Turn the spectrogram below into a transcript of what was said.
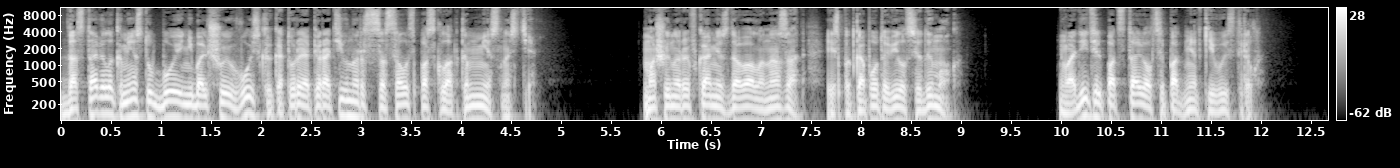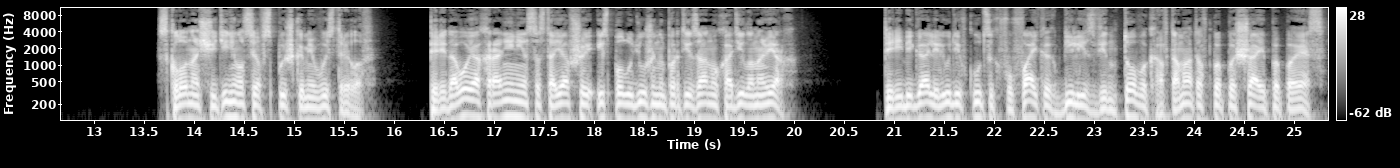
доставила к месту боя небольшое войско, которое оперативно рассосалось по складкам местности. Машина рывками сдавала назад, из-под капота вился дымок. Водитель подставился под меткий выстрел. Склон ощетинился вспышками выстрелов. Передовое охранение, состоявшее из полудюжины партизан, уходило наверх. Перебегали люди в куцах-фуфайках, били из винтовок, автоматов ППШ и ППС.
